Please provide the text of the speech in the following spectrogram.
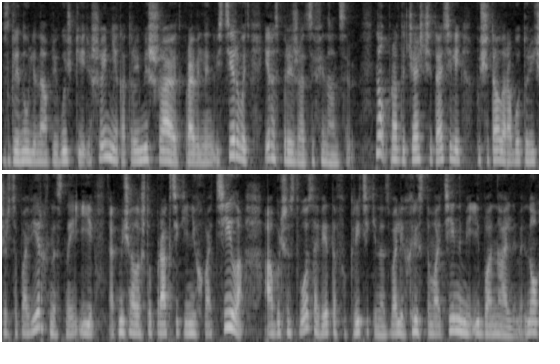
взглянули на привычки и решения, которые мешают правильно инвестировать и распоряжаться финансами. Но, правда, часть читателей посчитала работу Ричардса поверхностной и отмечала, что практики не хватило, а большинство советов критики назвали хрестоматийными и банальными. Но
